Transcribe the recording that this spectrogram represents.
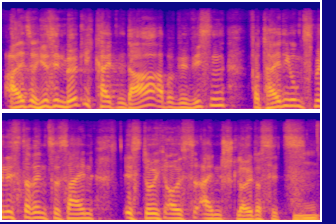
Also hier sind Möglichkeiten da, aber wir wissen, Verteidigungsministerin zu sein, ist durchaus ein Schleudersitz. Mhm.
